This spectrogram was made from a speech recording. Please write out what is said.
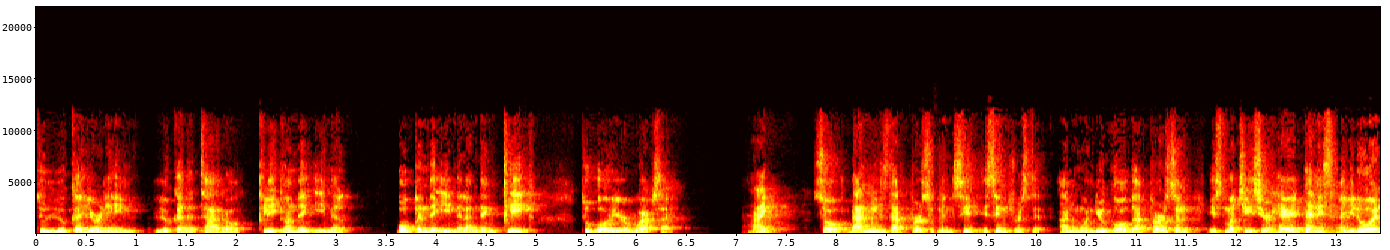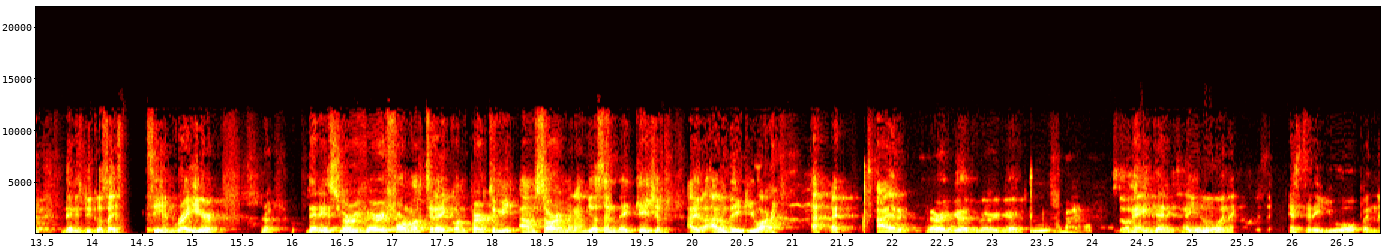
to look at your name, look at the title, click on the email, open the email, and then click to go to your website, right? So that means that person is interested. And when you call that person, it's much easier. Hey, Dennis, how you doing? Dennis, because I see him right here. Dennis, you're very formal today compared to me. I'm sorry, man. I'm just on vacation. I, I don't think you are. tired. Very good. Very good. All right. So, hey, Dennis, how you mm-hmm. doing? I noticed that yesterday you opened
